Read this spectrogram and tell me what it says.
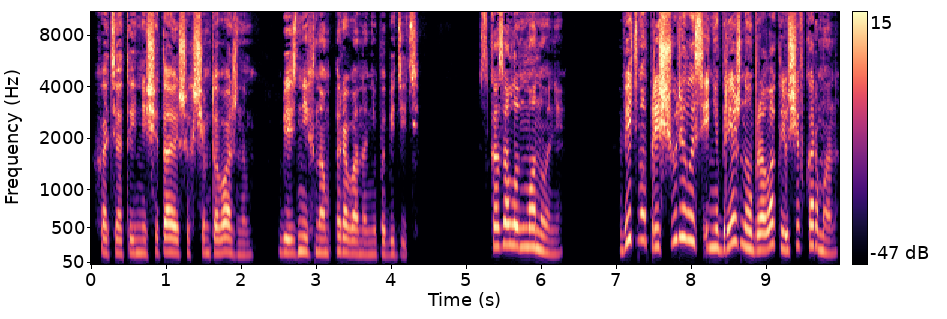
Хотя ты не считаешь их чем-то важным. Без них нам Эравана не победить. Сказал он Маноне. Ведьма прищурилась и небрежно убрала ключи в карман.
